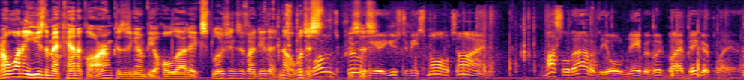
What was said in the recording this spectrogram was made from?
I don't want to use the mechanical arm because there's gonna be a whole lot of explosions if I do that. No, we'll just Malone's use this. here used to be small time, muscled out of the old neighborhood by bigger players.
